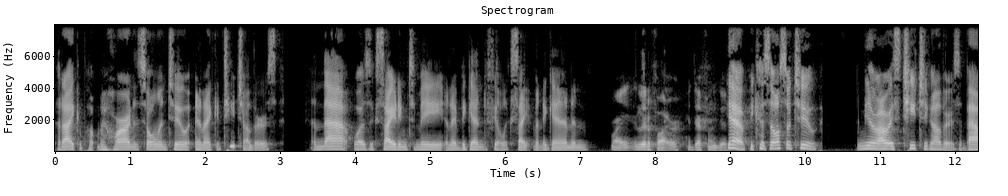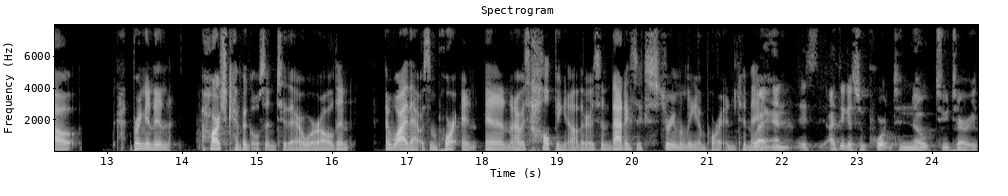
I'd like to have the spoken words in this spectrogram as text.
that I could put my heart and soul into and I could teach others. And that was exciting to me and I began to feel excitement again and Right. It lit a fire. It definitely did. Yeah, because also too, you know, I was teaching others about bringing in harsh chemicals into their world and and why that was important and I was helping others and that is extremely important to me. Right, and it's. I think it's important to note too, Terry,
